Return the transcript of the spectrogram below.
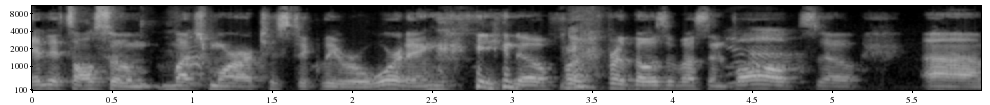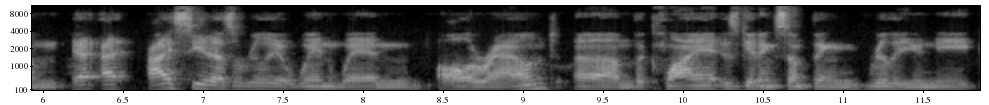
and it's also much more artistically rewarding, you know, for for those of us involved. Yeah. So um, I, I see it as a really a win-win all around. Um, the client is getting something really unique.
